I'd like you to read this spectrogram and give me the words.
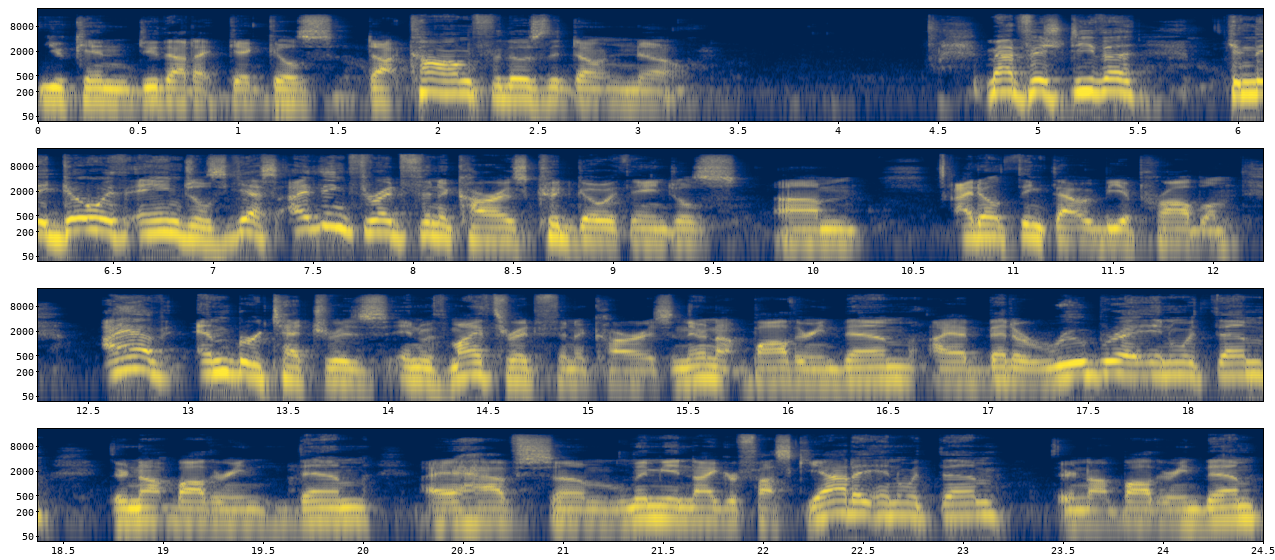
you can do that at getgills.com for those that don't know. Madfish Diva, can they go with angels? Yes, I think threadfin acaras could go with angels. Um, I don't think that would be a problem. I have ember tetras in with my threadfin acaras, and they're not bothering them. I have betta rubra in with them; they're not bothering them. I have some limia nigra fasciata in with them; they're not bothering them.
